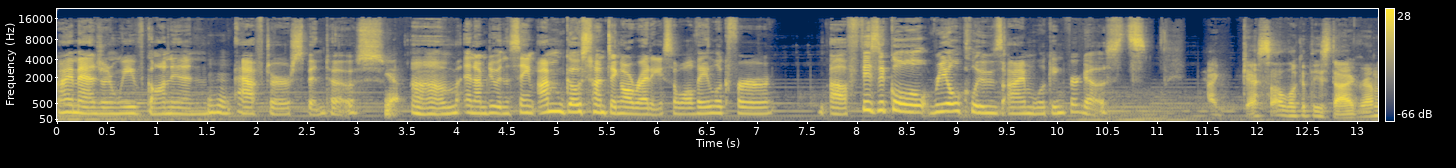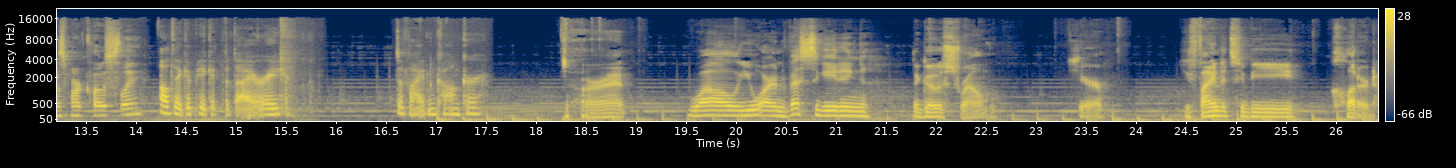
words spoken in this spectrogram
I imagine we've gone in Mhm. after Spintos. Yeah. Um, and I'm doing the same. I'm ghost hunting already. So while they look for uh, physical, real clues, I'm looking for ghosts. I guess I'll look at these diagrams more closely. I'll take a peek at the diary. Divide and conquer. All right. While you are investigating the ghost realm here, you find it to be cluttered.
